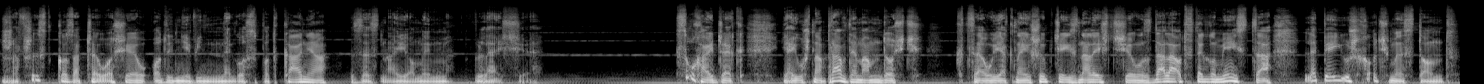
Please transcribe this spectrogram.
że wszystko zaczęło się od niewinnego spotkania ze znajomym w lesie. Słuchaj, Jack, ja już naprawdę mam dość. Chcę jak najszybciej znaleźć się z dala od tego miejsca. Lepiej już chodźmy stąd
